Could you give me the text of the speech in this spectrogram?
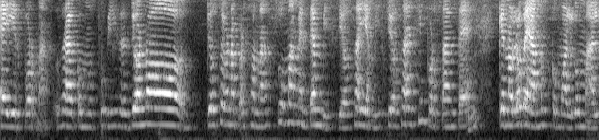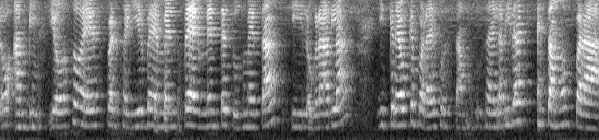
e ir por más. O sea, como tú dices, yo no, yo soy una persona sumamente ambiciosa y ambiciosa es importante que no lo veamos como algo malo. Ambicioso es perseguir vehementemente tus metas y lograrlas. y creo que para eso estamos. O sea, en la vida estamos para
